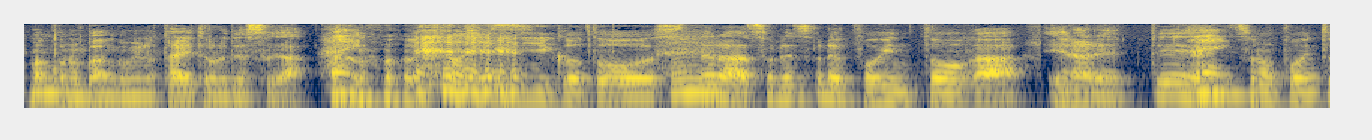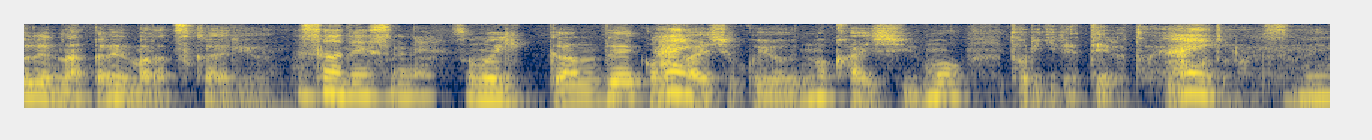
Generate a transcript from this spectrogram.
まあこの番組のタイトルですが、はい。地球にいいことをしたらそれぞれポイントが得られて、はい。そのポイントでなんかでまだ使えるように。そうですね。その一環でこのはい配食用の回収も取り入れているということなんですね。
